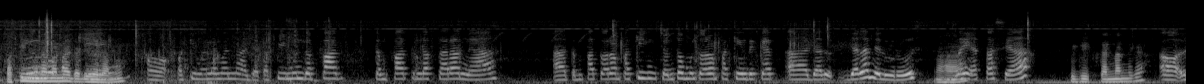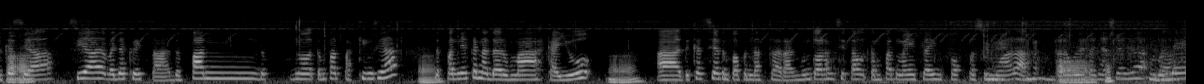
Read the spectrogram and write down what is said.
Parking mana-mana ada di dalam. Oh, parking mana-mana ada. Tapi mun depan tempat pendaftarannya, uh, tempat orang parking, contoh mun orang parking dekat uh, jal- jalan dia lurus, Aha. naik atas ya. Pergi ke kanan ni kah? Oh, dekat Aha. sia, sia banyak kereta. Depan de, no, tempat parking sia, Ah. depannya kan ada rumah kayu. Ah. Uh, dekat sia tempat pendaftaran. Mun orang sih tahu tempat main flying fox semua lah. Kalau Oh. boleh tanya sia juga, boleh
